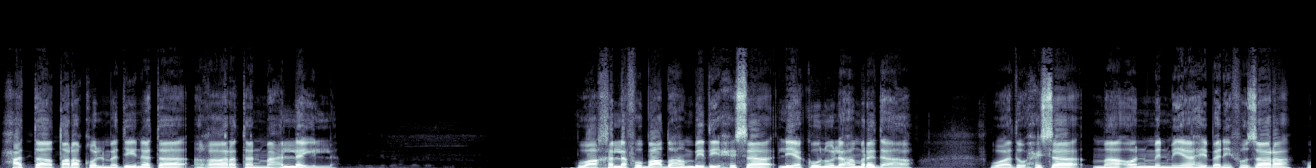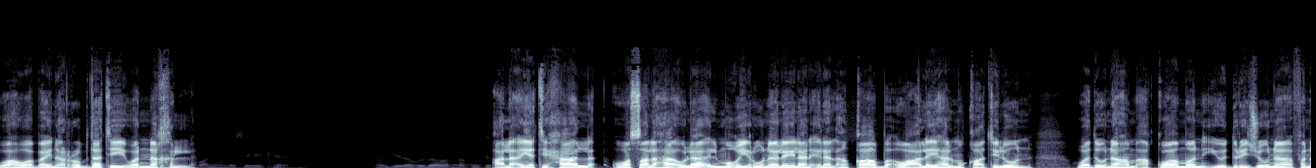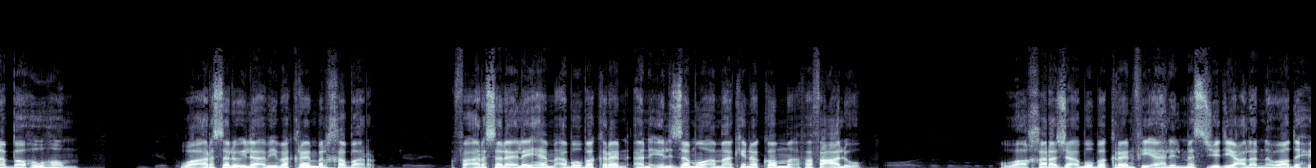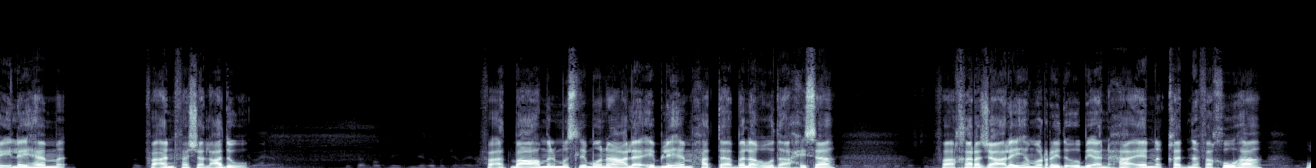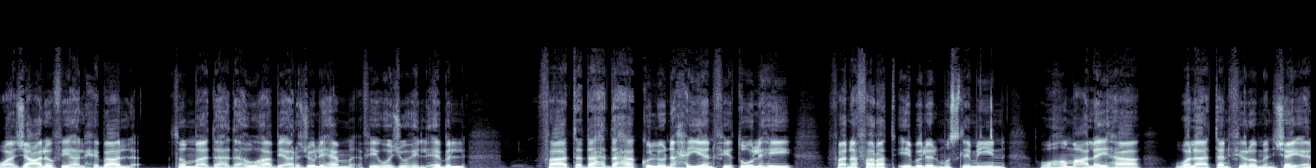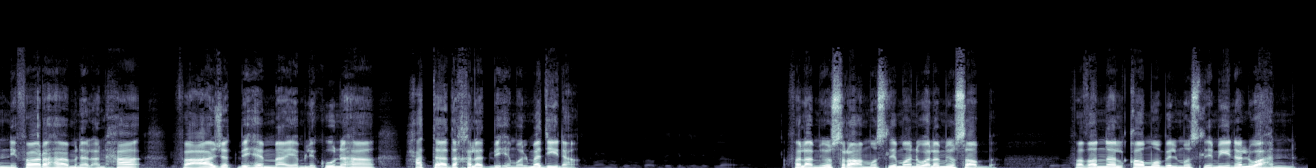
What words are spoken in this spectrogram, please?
حتى طرقوا المدينة غارة مع الليل. وخلفوا بعضهم بذي حسى ليكونوا لهم ردءا وذو حسى ماء من مياه بني فزارة وهو بين الربدة والنخل. على أي حال وصل هؤلاء المغيرون ليلا إلى الأنقاب وعليها المقاتلون ودونهم أقوام يدرجون فنبهوهم. وأرسلوا إلى أبي بكر بالخبر. فأرسل إليهم أبو بكر أن إلزموا أماكنكم ففعلوا. وخرج أبو بكر في أهل المسجد على النواضح إليهم فأنفش العدو. فأتبعهم المسلمون على إبلهم حتى بلغوا ذا حسى فخرج عليهم الردء بأنحاء قد نفخوها وجعلوا فيها الحبال ثم دهدهوها بأرجلهم في وجوه الإبل فتدهده كل نحي في طوله فنفرت إبل المسلمين وهم عليها ولا تنفر من شيء نفارها من الأنحاء فعاجت بهم ما يملكونها حتى دخلت بهم المدينة. فلم يصرع مسلم ولم يصب فظن القوم بالمسلمين الوهن.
